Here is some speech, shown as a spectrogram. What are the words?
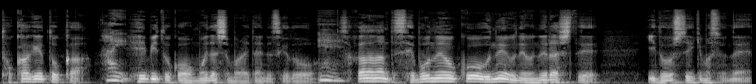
トカゲとか、はい、ヘビとかを思い出してもらいたいんですけど、ええ、魚なんて背骨をこううねうねうねらして移動していきますよね。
